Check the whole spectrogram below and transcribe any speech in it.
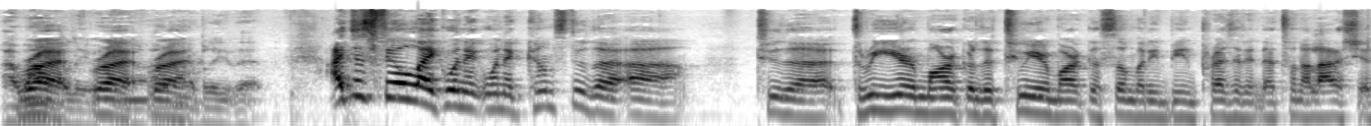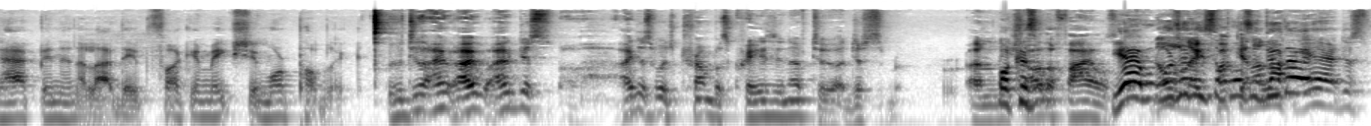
I want Right, to believe right, it. you know? I right. want to believe that. I just feel like when it when it comes to the uh, to the three year mark or the two year mark of somebody being president, that's when a lot of shit happen and a lot they fucking make shit more public. Dude, I, I, I just, I just wish Trump was crazy enough to just unleash Well, all the files. yeah, wasn't he supposed to do that? Yeah, just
